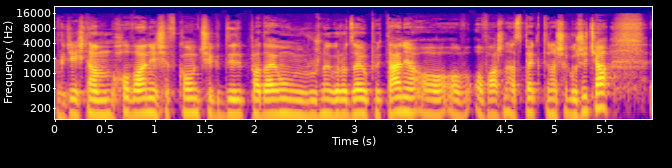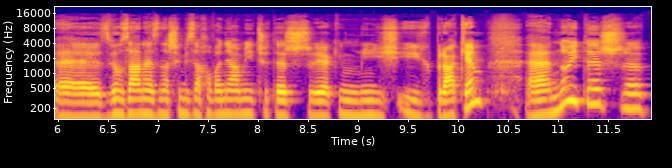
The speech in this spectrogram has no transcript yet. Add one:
gdzieś tam chowanie się w kącie, gdy padają różnego rodzaju pytania o, o, o ważne aspekty naszego życia, e, związane z naszymi zachowaniami, czy też jakimś ich brakiem. E, no i też e,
